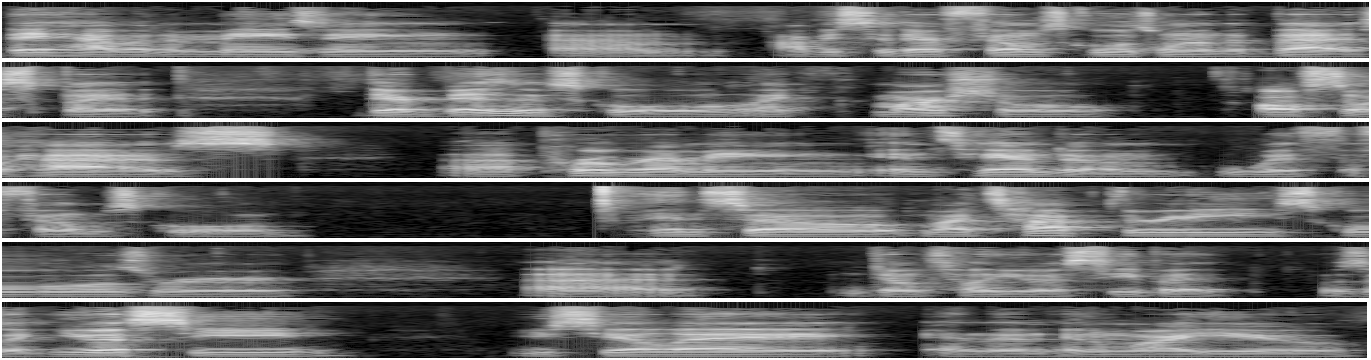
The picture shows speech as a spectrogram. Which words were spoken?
they have an amazing, um, obviously their film school is one of the best, but their business school, like Marshall, also has uh, programming in tandem with the film school. And so my top three schools were, uh, don't tell USC, but it was like USC, UCLA, and then NYU.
